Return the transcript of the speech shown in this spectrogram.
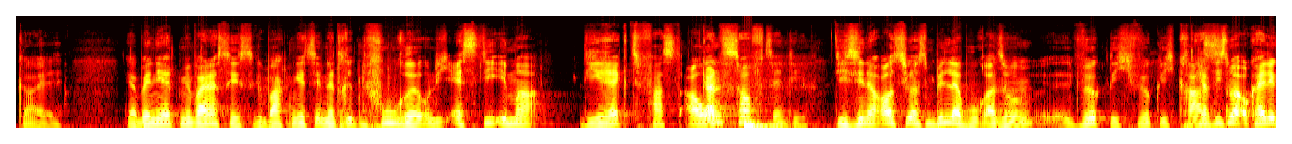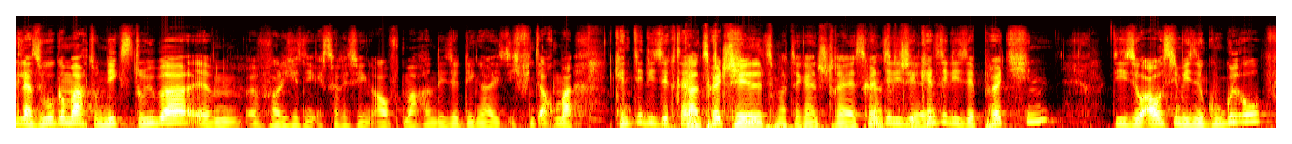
Geil. Ja, Benny hat mir Weihnachtskekse gebacken, jetzt in der dritten Fuhre und ich esse die immer direkt fast auf. Ganz soft sind die. die sehen auch aus wie aus dem Bilderbuch, also äh, wirklich, wirklich Ich krass. habe diesmal auch keine Glasur gemacht und nichts drüber. Ähm, äh, wollte ich jetzt nicht extra deswegen aufmachen, diese Dinger. Ich finde auch mal, kennt ihr diese kleinen ganz Pöttchen? gechillt, macht dir keinen Stress. Kennt ganz ihr, diese, kennt ihr diese Pöttchen, die so aussehen wie so eine Google-Obst,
